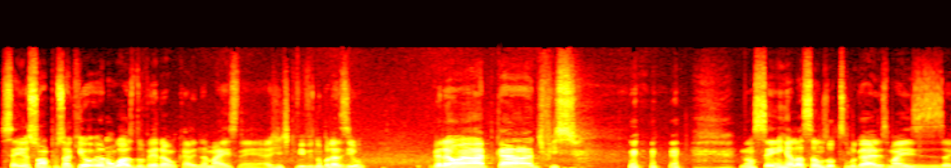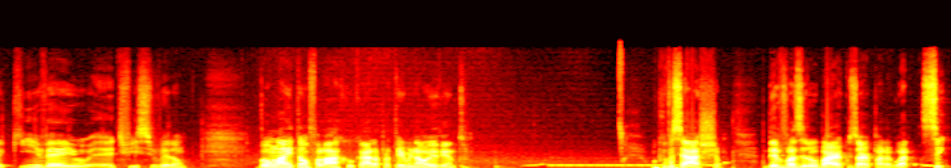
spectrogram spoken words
Sei, eu sou uma pessoa que eu, eu não gosto do verão, cara. Ainda mais, né, a gente que vive no Brasil. Verão é uma época difícil. Não sei em relação aos outros lugares, mas aqui, velho, é difícil o verão. Vamos lá então falar com o cara para terminar o evento. O que você acha? Devo fazer o barco zarpar agora? Sim.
